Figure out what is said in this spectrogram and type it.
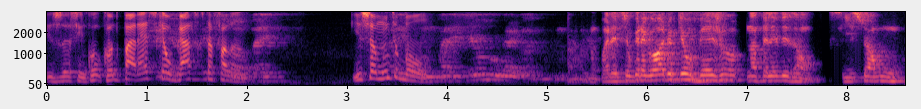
isso assim, quando parece que é o gato que está falando. Isso é muito bom. Não pareceu o Gregório. Não pareceu o Gregório que eu vejo na televisão. Se isso é um,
